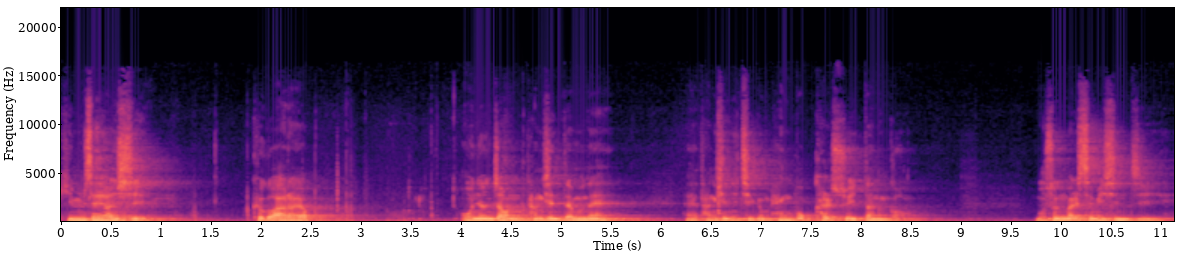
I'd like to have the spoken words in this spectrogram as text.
김세연 씨, 그거 알아요? 5년 전 당신 때문에 당신이 지금 행복할 수 있다는 거. 무슨 말씀이신지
